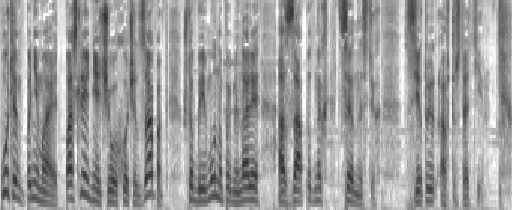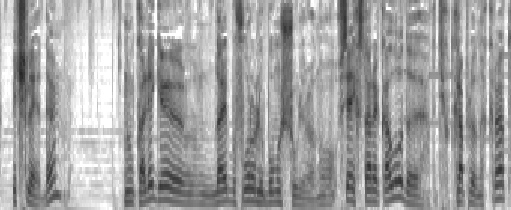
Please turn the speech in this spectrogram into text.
Путин понимает, последнее, чего хочет Запад, чтобы ему напоминали о западных ценностях, сетует автор статьи. Впечатляет, да? Ну, коллеги дали бы фору любому шулеру. Ну, вся их старая колода, вот этих вот крапленых крат,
